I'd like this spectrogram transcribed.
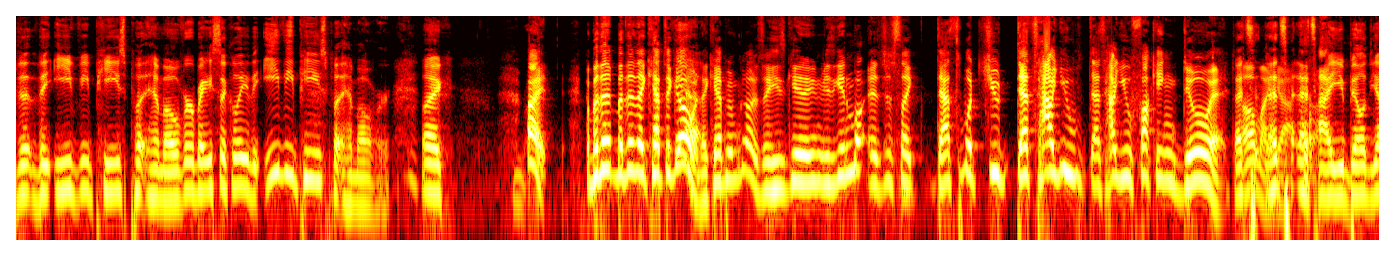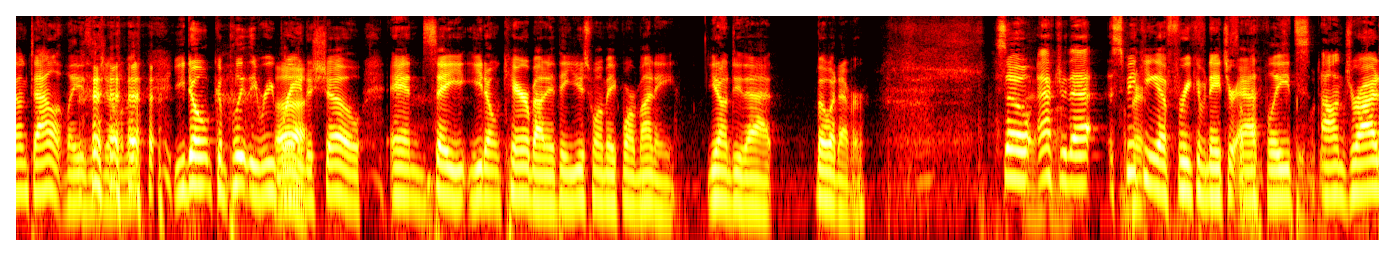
the the EVPs put him over. Basically, the EVPs put him over. Like Right. But then, but then they kept it going. Yeah. They kept him going. So he's getting, he's getting more. It's just like that's what you. That's how you. That's how you fucking do it. That's, oh my that's, god. that's how you build young talent, ladies and gentlemen. you don't completely rebrand Ugh. a show and say you don't care about anything. You just want to make more money. You don't do that, but whatever. So after that, speaking of freak of nature athletes, Andrade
